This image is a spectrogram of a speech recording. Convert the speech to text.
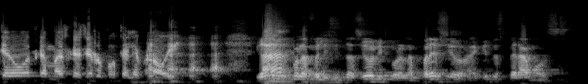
quedó otra más que hacerlo por teléfono hoy. Gracias por la felicitación y por el aprecio. Aquí te esperamos.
